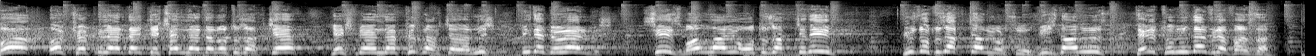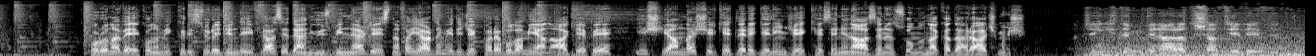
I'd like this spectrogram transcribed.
O, o köprülerden geçenlerden 30 akçe, geçmeyenden 40 akçe alırmış, bir de dövermiş. Siz vallahi 30 akçe değil, 130 akçe alıyorsunuz. Vicdanınız deli tumrundan bile fazla. Korona ve ekonomik kriz sürecinde iflas eden yüz binlerce esnafa yardım edecek para bulamayan AKP, iş yandaş şirketlere gelince kesenin ağzını sonuna kadar açmış. Cengiz demin beni aradı şantiyedeyim dedi.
